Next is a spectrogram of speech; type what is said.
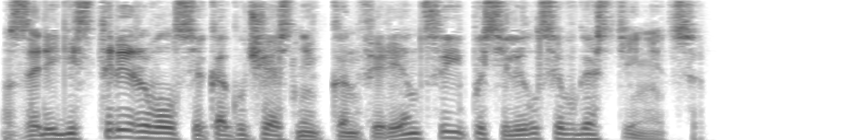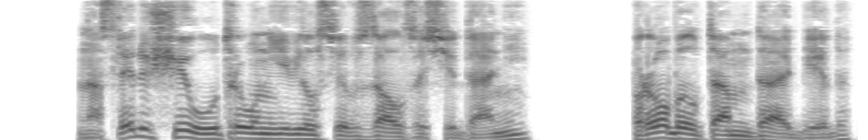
зарегистрировался как участник конференции и поселился в гостинице. На следующее утро он явился в зал заседаний, пробыл там до обеда,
